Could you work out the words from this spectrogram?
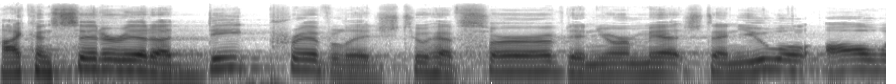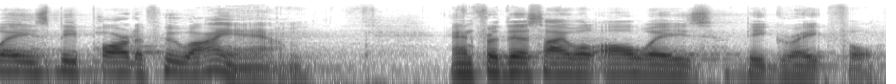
I consider it a deep privilege to have served in your midst, and you will always be part of who I am. And for this, I will always be grateful.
